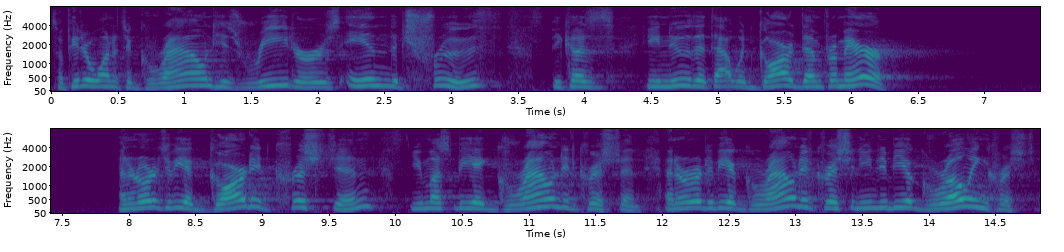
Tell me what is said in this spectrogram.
So Peter wanted to ground his readers in the truth because he knew that that would guard them from error. And in order to be a guarded Christian, you must be a grounded Christian. And in order to be a grounded Christian, you need to be a growing Christian.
